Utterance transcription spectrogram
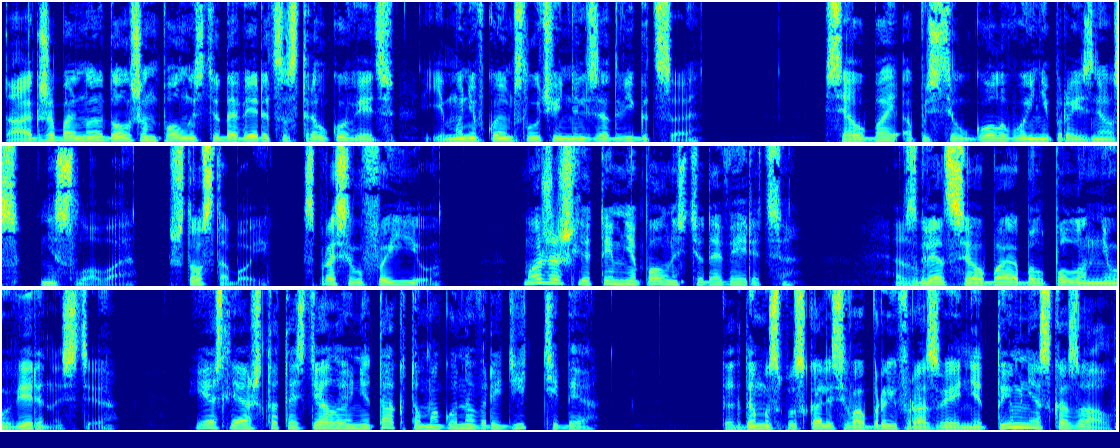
также больной должен полностью довериться стрелку, ведь ему ни в коем случае нельзя двигаться. Сяобай опустил голову и не произнес ни слова. «Что с тобой?» — спросил Фэйю. «Можешь ли ты мне полностью довериться?» Взгляд Сяобая был полон неуверенности. «Если я что-то сделаю не так, то могу навредить тебе». «Когда мы спускались в обрыв, разве не ты мне сказал?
